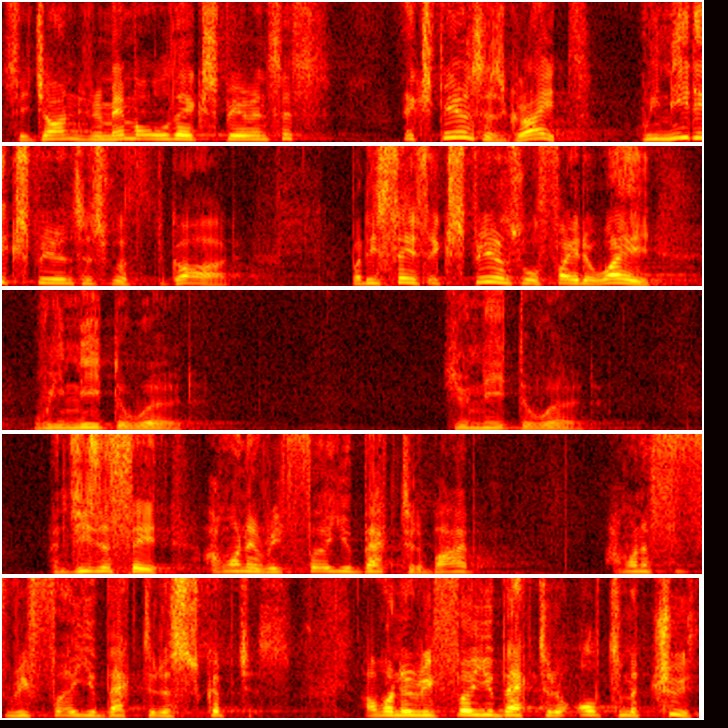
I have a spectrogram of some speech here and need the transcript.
See, John, remember all the experiences? The experience is great. We need experiences with God. But he says experience will fade away. We need the Word. You need the Word. And Jesus said, I want to refer you back to the Bible. I want to f- refer you back to the Scriptures. I want to refer you back to the ultimate truth.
